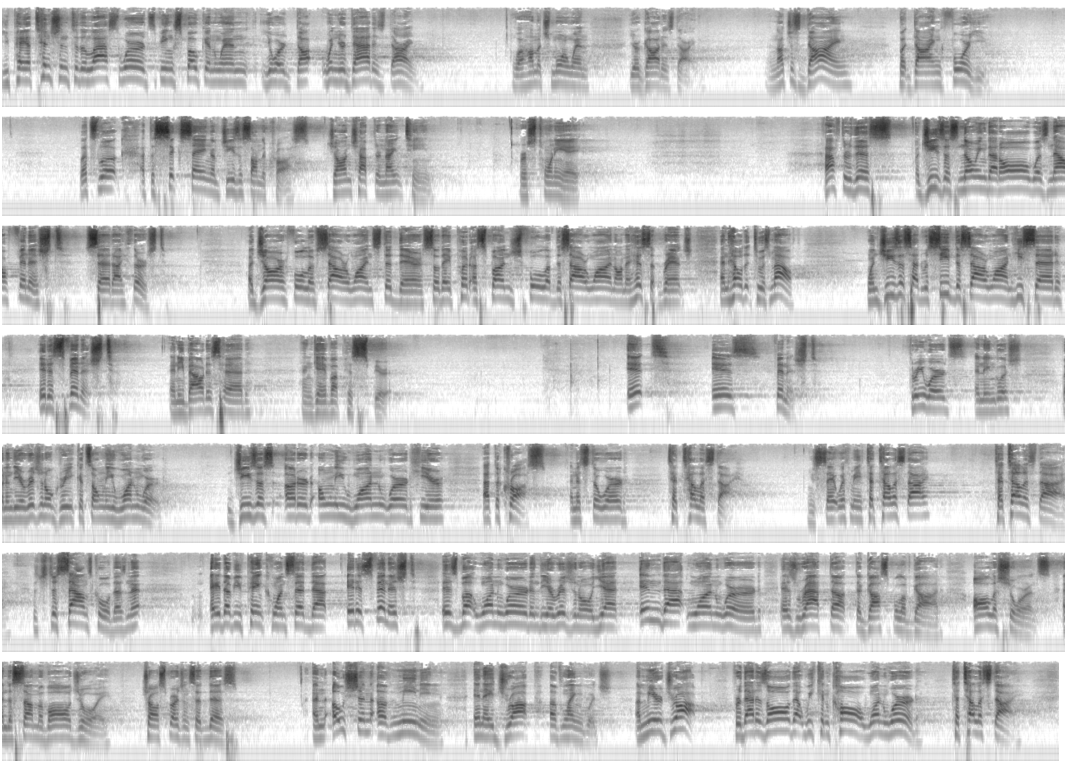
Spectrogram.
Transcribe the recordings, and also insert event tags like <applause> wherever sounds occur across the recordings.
You pay attention to the last words being spoken when your, do- when your dad is dying. Well, how much more when your God is dying? And not just dying, but dying for you. Let's look at the sixth saying of Jesus on the cross. John chapter 19, verse 28. After this, Jesus, knowing that all was now finished, said, I thirst. A jar full of sour wine stood there, so they put a sponge full of the sour wine on a hyssop branch and held it to his mouth. When Jesus had received the sour wine, he said, It is finished. And he bowed his head and gave up his spirit. It is finished. Three words in English, but in the original Greek, it's only one word. Jesus uttered only one word here at the cross, and it's the word tetelestai. You say it with me, tetelestai? Tetelestai. It just sounds cool, doesn't it? A.W. Pink once said that it is finished is but one word in the original, yet in that one word is wrapped up the gospel of God, all assurance, and the sum of all joy. Charles Spurgeon said this An ocean of meaning in a drop of language, a mere drop, for that is all that we can call one word, tetelestai.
